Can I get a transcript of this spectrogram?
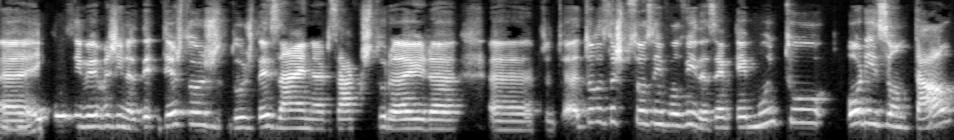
Uhum. Uh, inclusive, imagina, de, desde os dos designers à costureira, portanto, a todas as pessoas envolvidas, é, é muito horizontal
